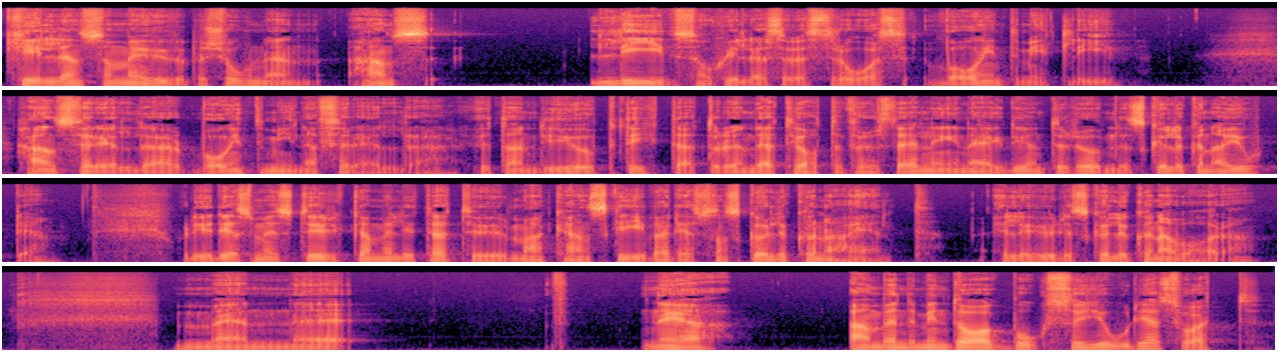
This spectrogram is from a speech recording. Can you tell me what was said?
killen som är huvudpersonen, hans liv som skildras i Västerås var inte mitt liv. Hans föräldrar var inte mina föräldrar, utan det är uppdiktat. Och den där teaterföreställningen ägde ju inte rum, det skulle kunna ha gjort det. Och det är det som är styrkan med litteratur, man kan skriva det som skulle kunna ha hänt. Eller hur det skulle kunna vara. Men eh, när jag använde min dagbok så gjorde jag så att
